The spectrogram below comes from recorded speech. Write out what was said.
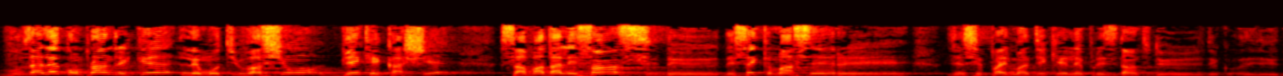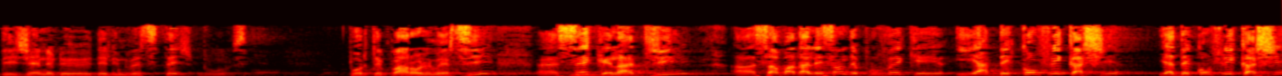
Vous allez comprendre que les motivations, bien que cachées, ça va dans le sens de, de ce que ma sœur, euh, je ne sais pas, elle m'a dit qu'elle est présidente de- de- des jeunes de, de l'université. Porte-parole, merci. Euh, ce qu'elle a dit, ça va dans le sens de prouver qu'il y a des conflits cachés, il y a des conflits cachés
